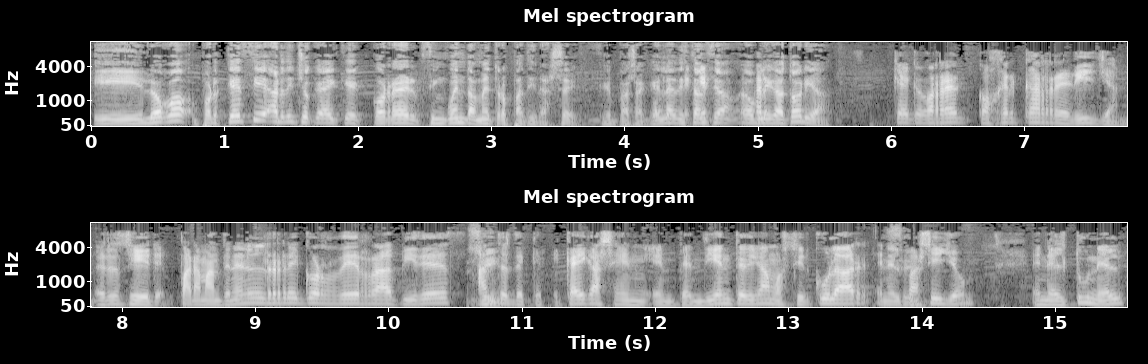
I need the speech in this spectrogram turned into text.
Y luego, ¿por qué has dicho que hay que correr 50 metros para tirarse? ¿Qué pasa? ¿Que es la distancia obligatoria? Que hay que correr, coger carrerilla. Es decir, para mantener el récord de rapidez, antes de que te caigas en, pendiente, digamos, circular, en el pasillo, en el túnel,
